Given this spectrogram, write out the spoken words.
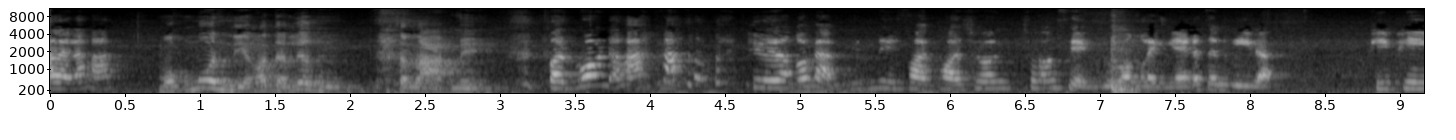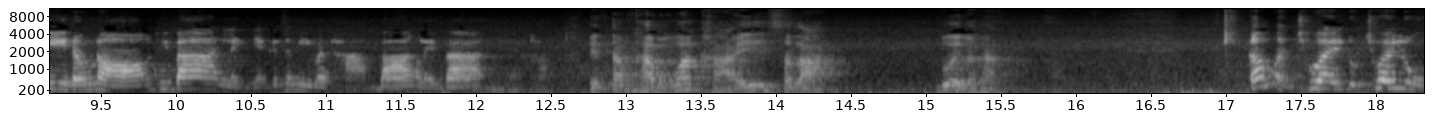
ะไรนะคะหมกมุ่นเนี่ยเอาแต่เรื่องสลากนี่ฝันวุ่นเหรอคะคือเราก็แบบนิดนึงพอพอช่วงช่วงเสียงดวงอะไรเงี้ยก็จะมีแบบ พี่ๆน้องๆที่บ้านอะไรเงี้ยก็จะมีมาถามบ้างอะไรบ้างเนี่ยค่ะเห็นตามข่าวบอกว่าขายสลากด้วยเหรอฮะก็เหมือนช่วยลุงช่วยลุง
